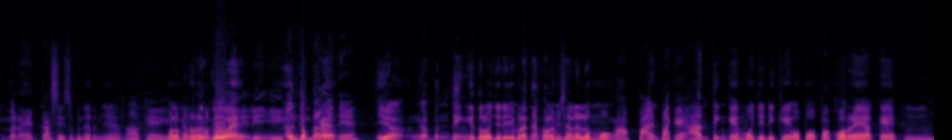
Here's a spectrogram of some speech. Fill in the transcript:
mereka sih sebenarnya Oke. Kalau nggak menurut gue, di- di- untuk banget kayak- ya. Iya, nggak penting gitu loh. Jadi ibaratnya kalau misalnya lu mau ngapain pakai anting kayak mau jadi kayak opa-opa Korea kayak Hmm.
